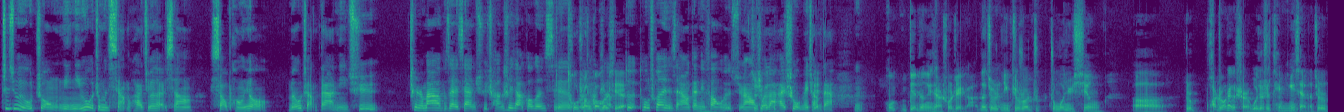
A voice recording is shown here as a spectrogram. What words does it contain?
这就有种你你如果这么想的话，就有点像小朋友没有长大，你去趁着妈妈不在家，你去尝试一下高跟鞋，偷穿高跟鞋，对，偷穿一下，然后赶紧放回去，然后回来还是我没长大。嗯，我辩证一下说这个啊，那就是你比如说中中国女性，呃，比如化妆这个事儿，我觉得是挺明显的，就是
